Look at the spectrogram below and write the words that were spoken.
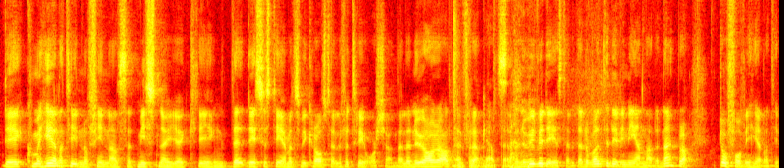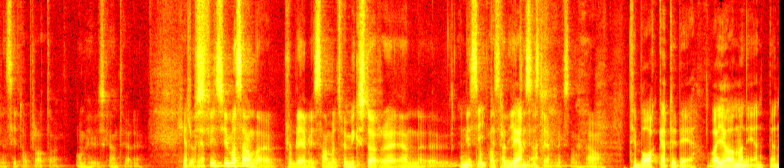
det kommer hela tiden att finnas ett missnöje kring det, det systemet som vi kravställde för tre år sedan. Eller nu har allting förändrats. Eller nu vill vi det istället. Eller det var inte det vi menade. Nej, bra. Då får vi hela tiden sitta och prata om hur vi ska hantera det. Helt det finns ju massa andra problem i samhället som är mycket större än ett missanpassade ja. IT-system. Liksom. Ja, Tillbaka till det. Vad gör man egentligen?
